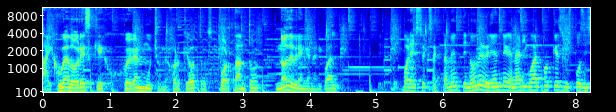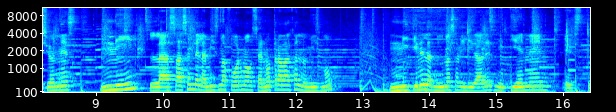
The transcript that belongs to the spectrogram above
hay jugadores que juegan mucho mejor que otros. Por tanto, no deberían ganar igual. Por eso exactamente, no deberían de ganar igual porque sus posiciones ni las hacen de la misma forma, o sea, no trabajan lo mismo, ni tienen las mismas habilidades, ni tienen este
